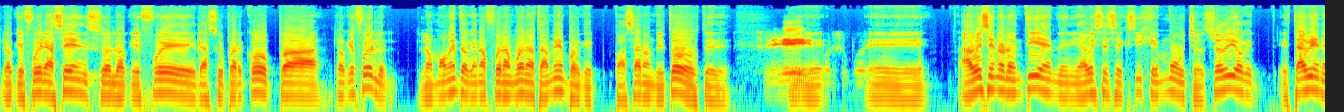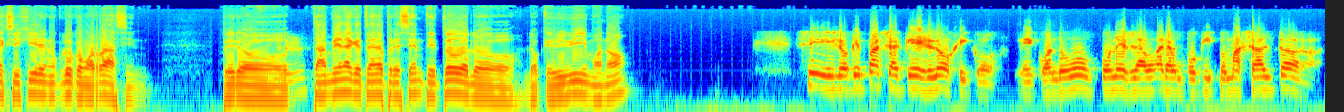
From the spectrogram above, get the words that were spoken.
lo que fue el ascenso, lo que fue la Supercopa, lo que fue los momentos que no fueron buenos también, porque pasaron de todo ustedes. Sí, eh, por supuesto. Eh, a veces no lo entienden y a veces exigen mucho. Yo digo que está bien exigir en un club como Racing, pero también hay que tener presente todo lo, lo que vivimos, ¿no? Sí, lo que pasa que es lógico. Eh, cuando vos pones la vara un poquito más alta,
